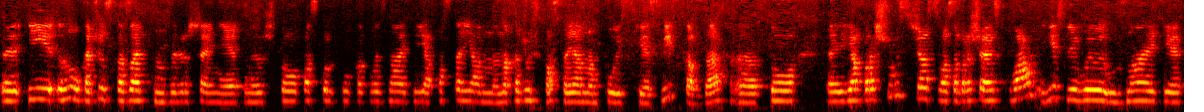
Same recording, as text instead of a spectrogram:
Э, И ну, хочу сказать на завершение, э, что поскольку, как вы знаете, я постоянно нахожусь в постоянном поиске свитков, да, э, то э, я прошу сейчас вас, обращаюсь к вам, если вы узнаете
